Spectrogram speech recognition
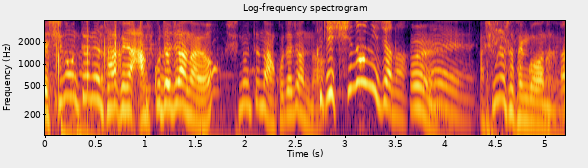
근데 신혼 때는 다 그냥 안고 자지 않아요? 신혼 때는 안고 자지 않나? 그치 신혼이잖아. 네. 네. 아, 10년 차 된 거 같네.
